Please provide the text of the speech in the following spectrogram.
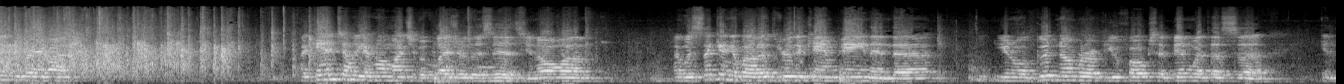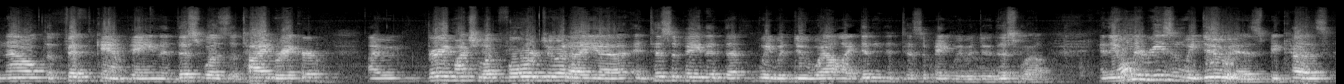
Thank you very much. I can't tell you how much of a pleasure this is. You know, um, I was thinking about it through the campaign, and uh, you know, a good number of you folks have been with us uh, in now the fifth campaign, and this was the tiebreaker. I very much look forward to it. I uh, anticipated that we would do well. I didn't anticipate we would do this well. And the only reason we do is because,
